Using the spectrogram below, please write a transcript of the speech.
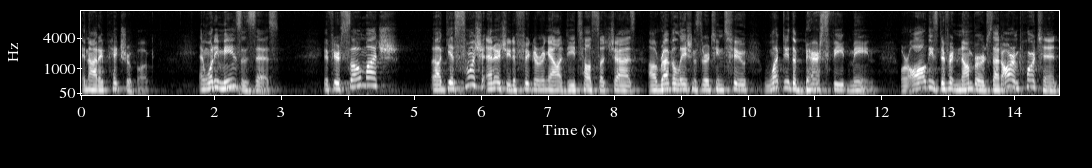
and not a picture book. And what he means is this if you're so much, uh, give so much energy to figuring out details such as uh, Revelation 13:2, what do the bear's feet mean? Or all these different numbers that are important,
